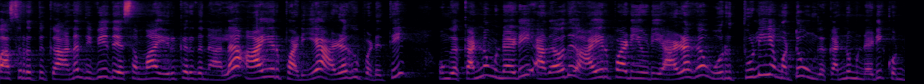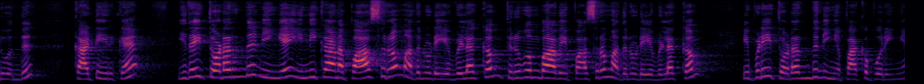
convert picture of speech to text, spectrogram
பாசுரத்துக்கான திவ்ய தேசமாக இருக்கிறதுனால ஆயர்பாடியை அழகுபடுத்தி உங்கள் கண்ணு முன்னாடி அதாவது ஆயர்பாடியுடைய அழகை ஒரு துளியை மட்டும் உங்கள் கண்ணு முன்னாடி கொண்டு வந்து காட்டியிருக்கேன். இதை தொடர்ந்து நீங்கள் இன்னைக்கான பாசுரம் அதனுடைய விளக்கம் திருவெம்பாவை பாசுரம் அதனுடைய விளக்கம் இப்படி தொடர்ந்து நீங்கள் பார்க்க போகிறீங்க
